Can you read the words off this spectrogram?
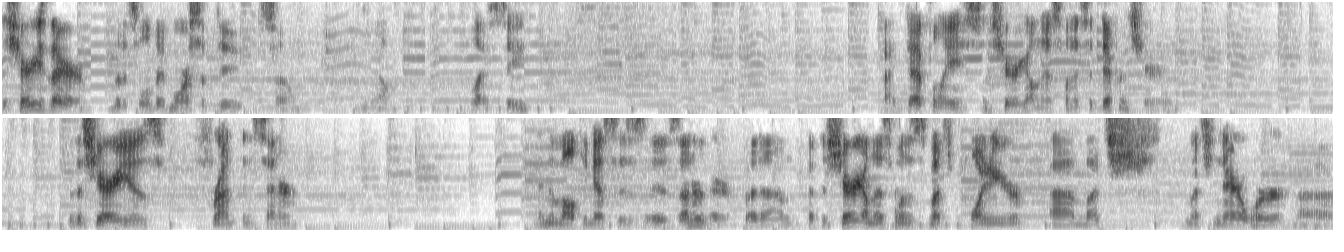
The sherry's there, but it's a little bit more subdued, so, you know, let's see. I definitely some sherry on this one. It's a different sherry. But the sherry is front and center and the maltiness is, is under there. But um, but the sherry on this one is much pointier, uh, much much narrower uh,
